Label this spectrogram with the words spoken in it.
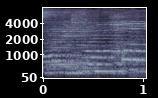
inside your heart.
